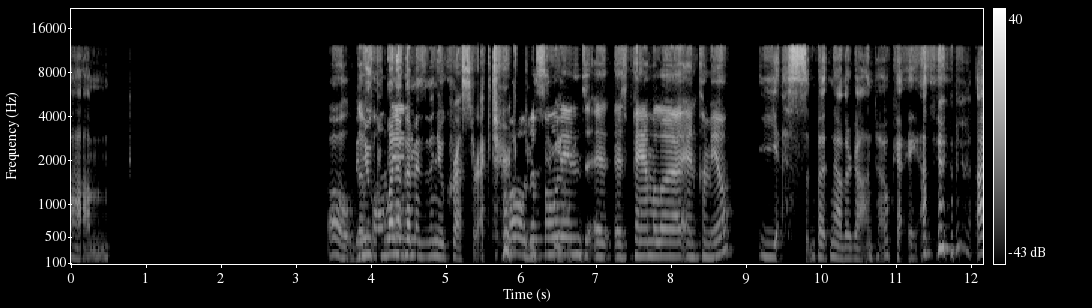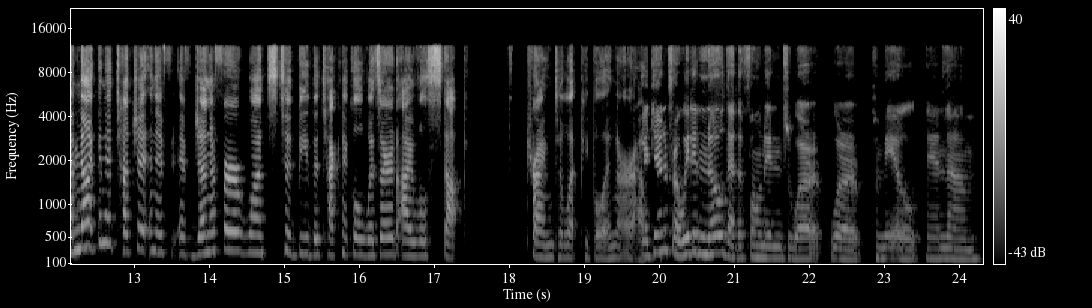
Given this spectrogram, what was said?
um, Oh, the new, phone one of them is the new CRESS director. oh, the phone you. ins is, is Pamela and Camille? Yes, but now they're gone. Okay. I'm not gonna touch it, and if, if Jennifer wants to be the technical wizard, I will stop trying to let people in or out. Yeah. Jennifer, we didn't know that the phone ins were, were Camille and, um,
